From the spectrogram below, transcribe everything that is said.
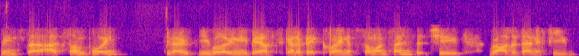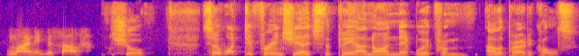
means that at some point, you know, you will only be able to get a Bitcoin if someone sends it to you rather than if you mine it yourself. Sure. So, what differentiates the PR9 network from other protocols?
